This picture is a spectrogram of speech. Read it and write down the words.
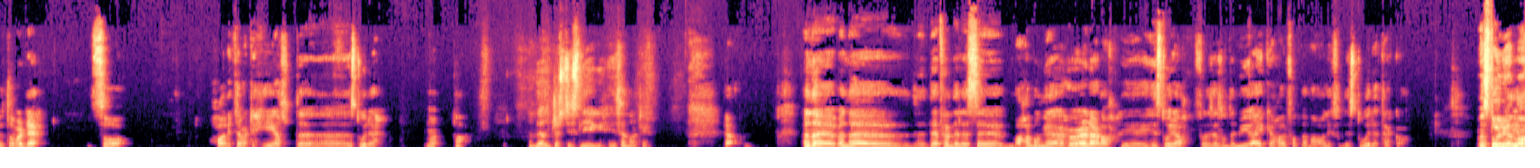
utover det så har ikke det vært det helt uh, store. Nei. En del Justice League i senere tid. Ja. Men, eh, men eh, det er fremdeles eh, Jeg har mange høl der, da, i historia. For å si sånn, det er mye jeg ikke har fått med meg av liksom, de store trekka. Men storyen da,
